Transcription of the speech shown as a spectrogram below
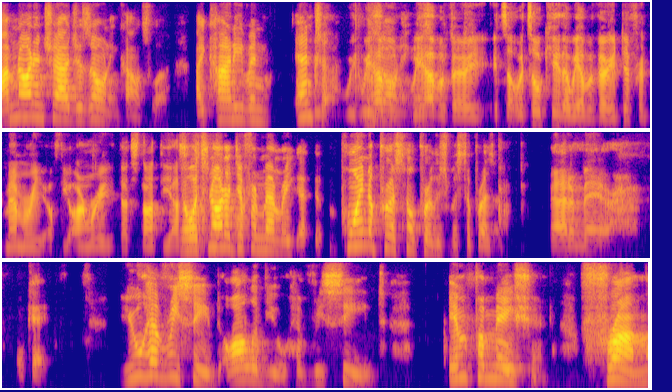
I'm not in charge of zoning, counselor. I can't even enter. We, we the have, a- we have a very, it's, a- it's okay that we have a very different memory of the armory. That's not the essence. No, it's of not a point. different memory. Uh, uh, Point of personal privilege, Mr. President. Madam Mayor, Okay. You have received, all of you have received information from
